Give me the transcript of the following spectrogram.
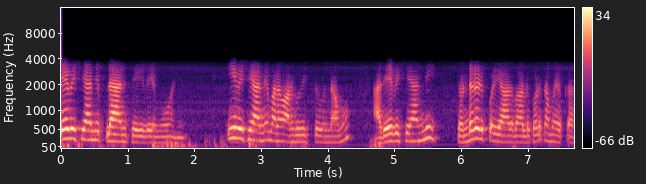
ఏ విషయాన్ని ప్లాన్ చేయలేము అని. ఈ విషయాన్ని మనం అనుభవిస్తూ ఉన్నాము. అదే విషయాన్ని తొండరెడిపడి ఆడవాళ్ళు కూడా తమ యొక్క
